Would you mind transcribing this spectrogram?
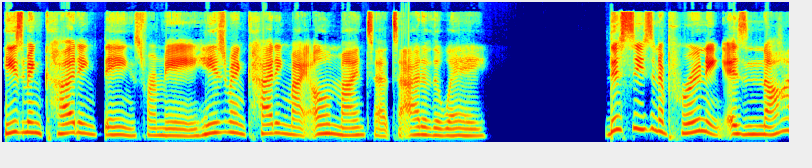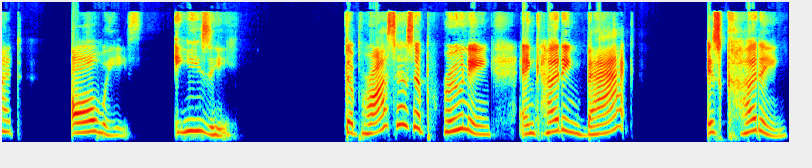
He's been cutting things from me. He's been cutting my own mindsets out of the way. This season of pruning is not always easy. The process of pruning and cutting back is cutting.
